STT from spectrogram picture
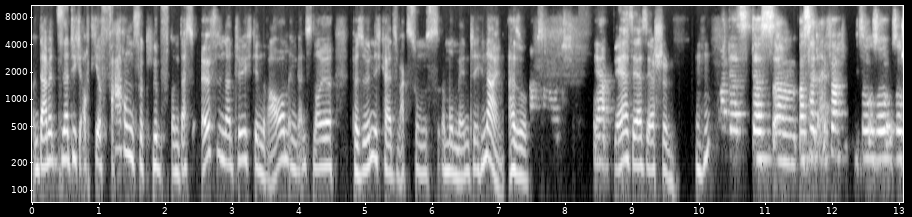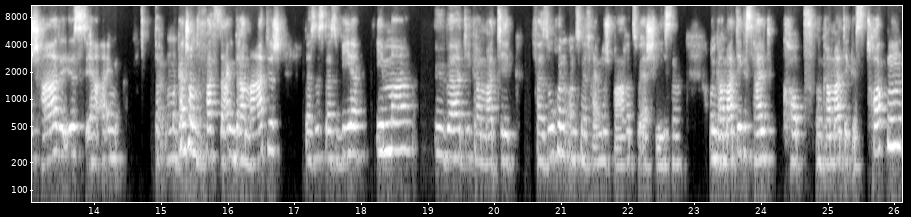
und damit sind natürlich auch die Erfahrungen verknüpft und das öffnet natürlich den Raum in ganz neue Persönlichkeitswachstumsmomente hinein. Also Absolut. Ja. sehr, sehr, sehr schön. Mhm. Und das, das ähm, was halt einfach so, so, so schade ist, ja, ein, man kann schon fast sagen dramatisch, das ist, dass wir immer über die Grammatik versuchen, uns eine fremde Sprache zu erschließen. Und Grammatik ist halt Kopf und Grammatik ist trocken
